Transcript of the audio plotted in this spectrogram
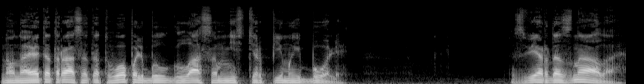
но на этот раз этот вопль был глазом нестерпимой боли. Зверда знала,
